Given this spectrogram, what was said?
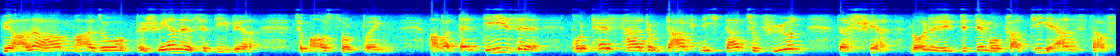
Wir alle haben also Beschwernisse, die wir zum Ausdruck bringen. Aber diese Protesthaltung darf nicht dazu führen, dass wir Leute, die die Demokratie ernsthaft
